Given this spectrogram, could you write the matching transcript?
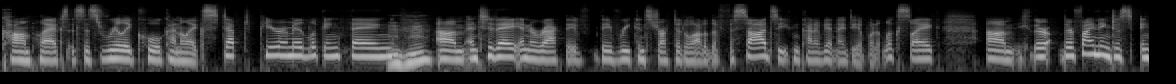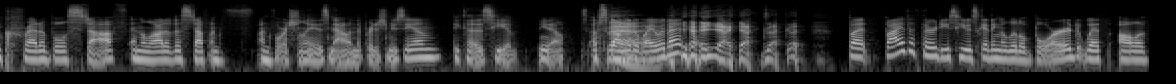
complex. It's this really cool kind of like stepped pyramid looking thing. Um, and today in Iraq, they've they've reconstructed a lot of the facade, so you can kind of get an idea of what it looks like. Um, they're they're finding just incredible stuff, and a lot of this stuff. Un- Unfortunately, is now in the British Museum because he, you know, absconded Yeah. away with it. Yeah, yeah, yeah, exactly. But by the 30s, he was getting a little bored with all of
